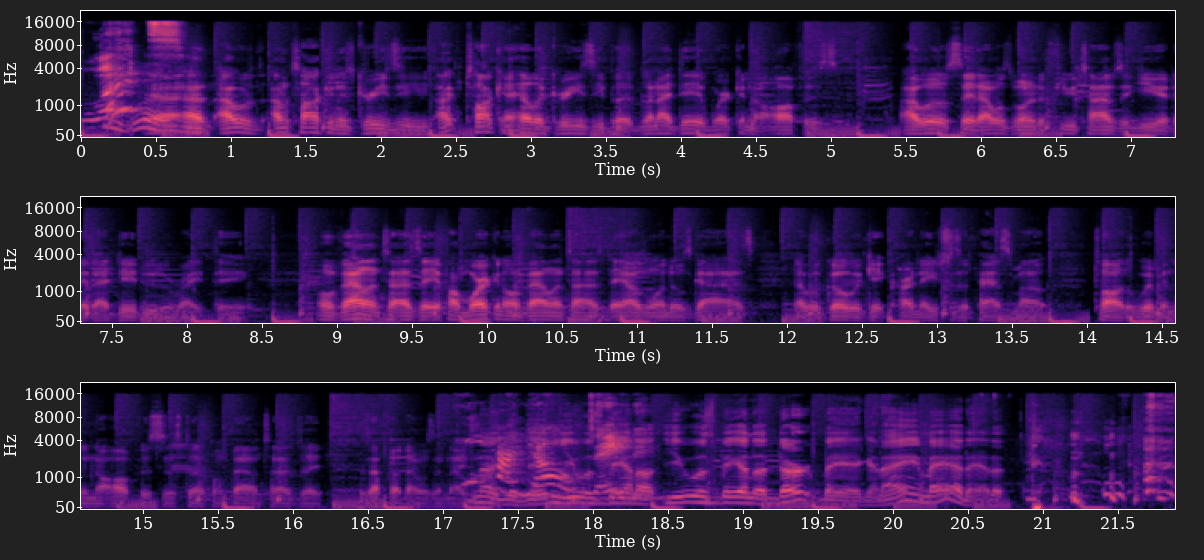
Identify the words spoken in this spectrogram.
What? Yeah, I, I was. I'm talking as greasy. I'm talking hella greasy, but when I did work in the office, I will say that was one of the few times a year that I did do the right thing. On Valentine's Day, if I'm working on Valentine's Day, I was one of those guys that would go and get carnations and pass them out to all the women in the office and stuff on Valentine's Day because I thought that was a nice. No, you didn't. You was being a you was being a dirt bag, and I ain't mad at it.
